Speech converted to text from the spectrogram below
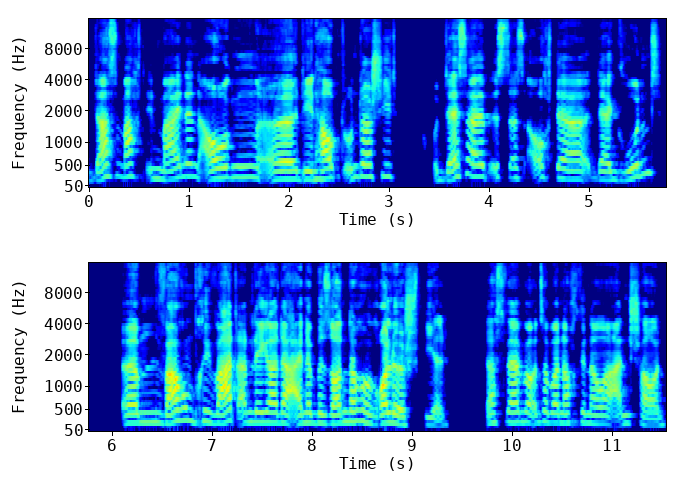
Das macht in meinen Augen äh, den Hauptunterschied und deshalb ist das auch der, der Grund, ähm, warum Privatanleger da eine besondere Rolle spielen. Das werden wir uns aber noch genauer anschauen.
